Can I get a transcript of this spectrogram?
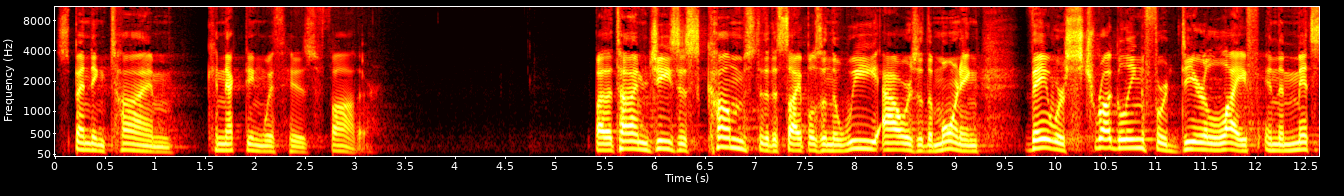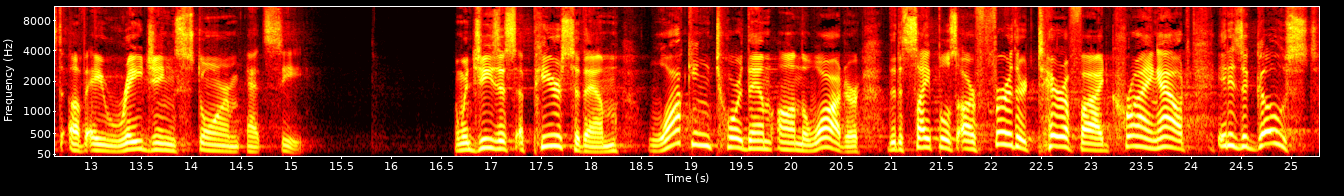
spending time connecting with his Father. By the time Jesus comes to the disciples in the wee hours of the morning, they were struggling for dear life in the midst of a raging storm at sea. And when Jesus appears to them, walking toward them on the water, the disciples are further terrified, crying out, It is a ghost!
